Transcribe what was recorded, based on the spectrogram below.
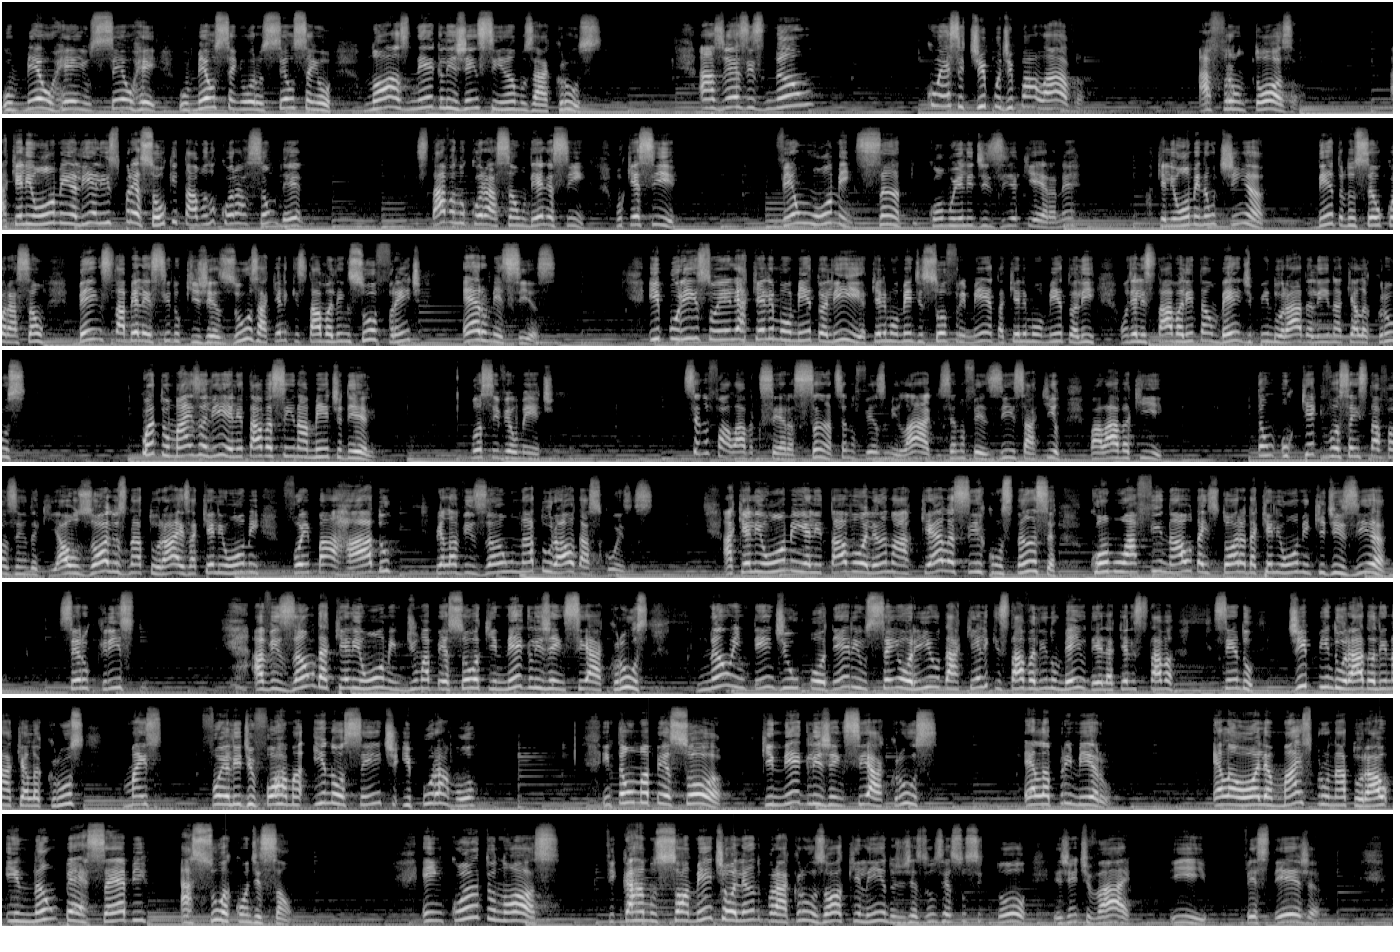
O meu rei, o seu rei, o meu senhor, o seu senhor. Nós negligenciamos a cruz. Às vezes não com esse tipo de palavra afrontosa Aquele homem ali, ele expressou o que estava no coração dele. Estava no coração dele assim, porque se vê um homem santo, como ele dizia que era, né? Aquele homem não tinha dentro do seu coração bem estabelecido que Jesus, aquele que estava ali em sua frente, era o Messias. E por isso ele, aquele momento ali, aquele momento de sofrimento, aquele momento ali, onde ele estava ali também de pendurado ali naquela cruz, Quanto mais ali, ele estava assim na mente dele. Possivelmente. Você não falava que você era santo, você não fez milagre, você não fez isso, aquilo. Falava que. Então, o que que você está fazendo aqui? Aos olhos naturais, aquele homem foi barrado pela visão natural das coisas. Aquele homem, ele estava olhando aquela circunstância como a final da história daquele homem que dizia ser o Cristo. A visão daquele homem, de uma pessoa que negligencia a cruz, não entende o poder e o senhorio daquele que estava ali no meio dele, aquele que estava sendo dependurado ali naquela cruz, mas foi ali de forma inocente e por amor. Então, uma pessoa que negligencia a cruz, ela primeiro, ela olha mais para o natural e não percebe a sua condição. Enquanto nós ficarmos somente olhando para a cruz, ó, oh, que lindo, Jesus ressuscitou, e a gente vai e festeja.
